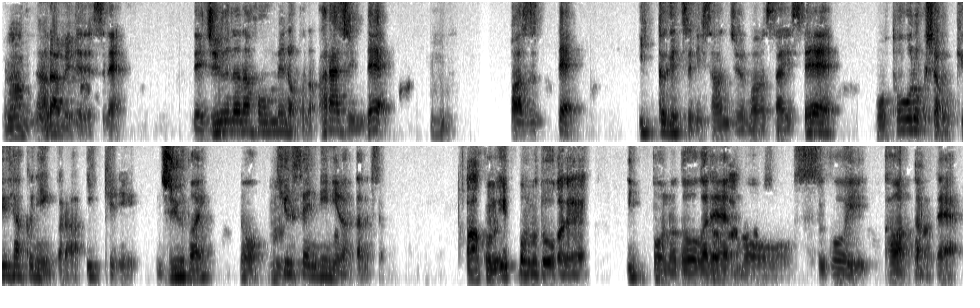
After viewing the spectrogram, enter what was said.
なだめてですね。で、17本目のこのアラジンでうんバズって、1ヶ月に30万再生、もう登録者も900人から一気に10倍の9000人になったんですよ。あ、この一本の動画で、一本の動画でもうすごい変わったので、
